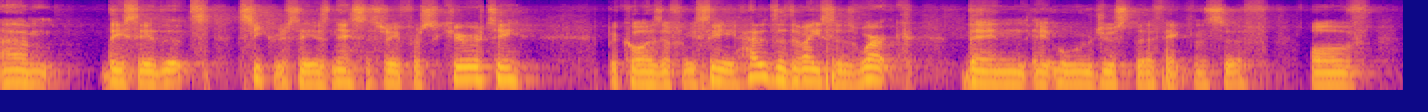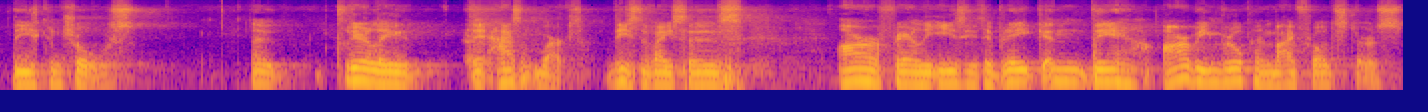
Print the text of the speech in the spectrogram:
um, they say that secrecy is necessary for security, because if we say how the devices work, then it will reduce the effectiveness of, these controls. Now, clearly, it hasn't worked. These devices are fairly easy to break and they are being broken by fraudsters.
